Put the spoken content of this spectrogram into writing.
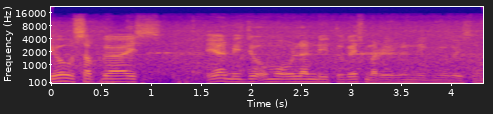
Yo, what's up guys? Ayan, medyo umuulan dito guys. Maririnig nyo guys, no?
